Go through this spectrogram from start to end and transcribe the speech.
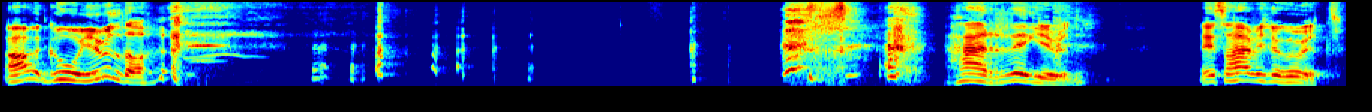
Ja, god jul då. Herregud. Det är så här vi ska gå ut.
